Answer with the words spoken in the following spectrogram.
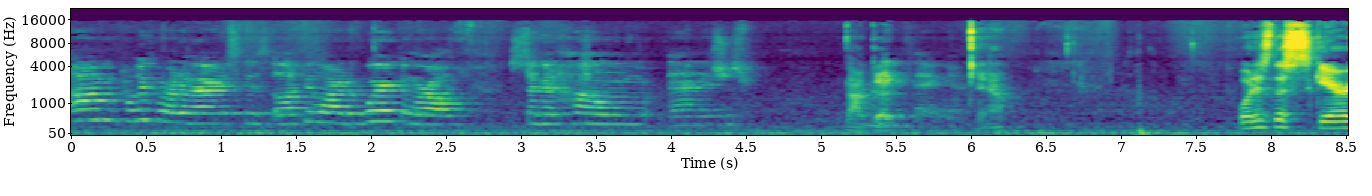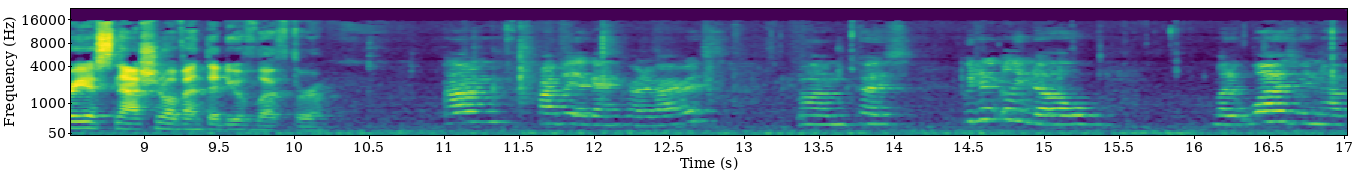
Um, probably coronavirus, because a lot of people are out of work, and we're all stuck at home, and it's just Not a good. big thing. Yeah. What is the scariest national event that you have lived through? Um, probably again coronavirus, um, because we didn't really know what it was. We didn't have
